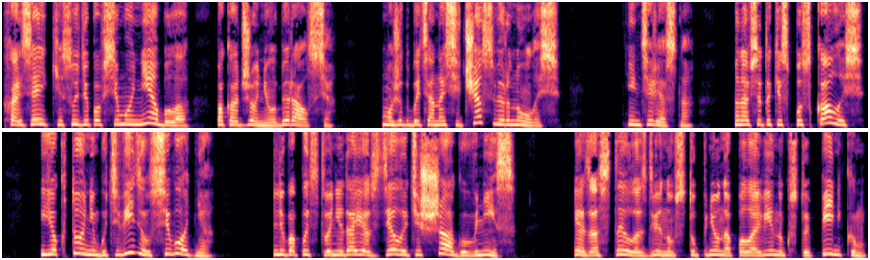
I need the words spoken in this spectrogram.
Хозяйки, судя по всему, не было, пока Джонни убирался. Может быть, она сейчас вернулась? Интересно, она все-таки спускалась? Ее кто-нибудь видел сегодня? Любопытство не дает сделать и шагу вниз. Я застыла, сдвинув ступню наполовину к ступенькам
